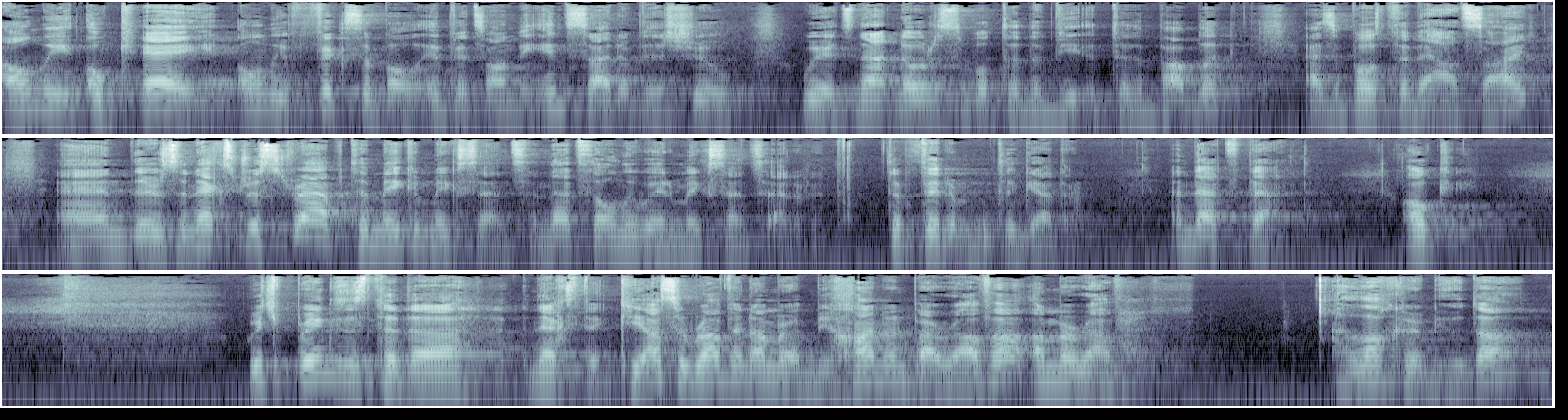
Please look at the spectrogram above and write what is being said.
only okay, only fixable if it's on the inside of the shoe, where it's not noticeable to the view, to the public, as opposed to the outside. And there's an extra strap to make it make sense, and that's the only way to make sense out of it, to fit them together. And that's that. Okay. Which brings us to the next thing. Kiyasa Rav and Amar Bichanan Barava Amar Rav. Halach Rabbi Yehuda.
